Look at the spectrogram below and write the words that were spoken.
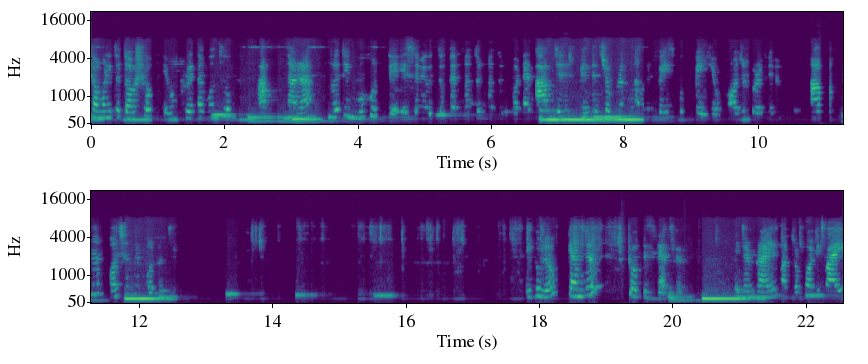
সম্মানিত দর্শক এবং ক্রেতা বন্ধু, আপনারা প্রতি মুহূর্তে এস এম উদ্যোক্তার নতুন নতুন পণ্যের আপডেট পেতে চোখ রাখুন আমাদের ফেসবুক পেজ এবং অর্ডার করে ফেলুন। আপনার পছন্দের পণ্যটি। এগুলো ক্যান্ডেল শোপিস ক্যান্ডেল এটার প্রাইস মাত্র ফর্টি ফাইভ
